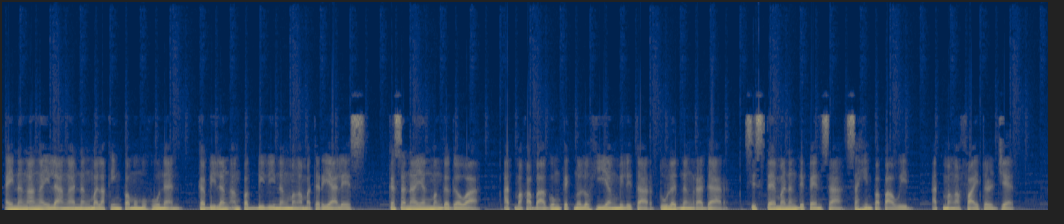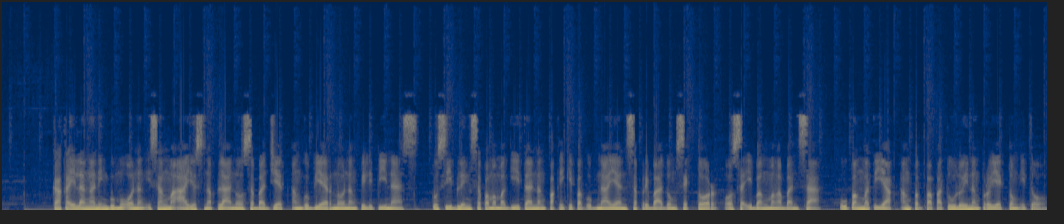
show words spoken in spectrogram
ay nangangailangan ng malaking pamumuhunan, kabilang ang pagbili ng mga materyales, kasanayang manggagawa, at makabagong teknolohiyang militar tulad ng radar, sistema ng depensa sa himpapawid, at mga fighter jet. Kakailanganing bumuo ng isang maayos na plano sa budget ang gobyerno ng Pilipinas, posibleng sa pamamagitan ng pakikipag-ugnayan sa pribadong sektor o sa ibang mga bansa, upang matiyak ang pagpapatuloy ng proyektong ito.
